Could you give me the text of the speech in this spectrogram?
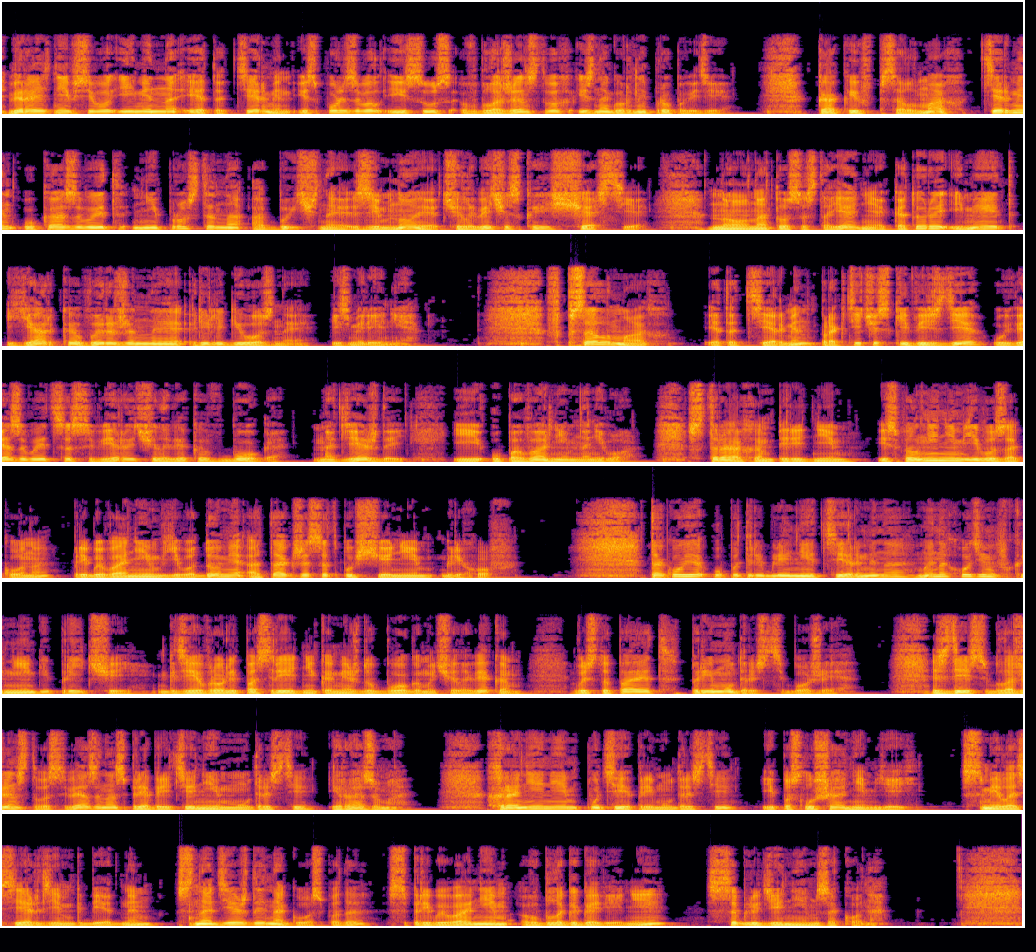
Вероятнее всего, именно этот термин использовал Иисус в блаженствах из Нагорной проповеди. Как и в псалмах, термин указывает не просто на обычное земное человеческое счастье, но на то состояние, которое имеет ярко выраженное религиозное измерение. В псалмах этот термин практически везде увязывается с верой человека в Бога, надеждой и упованием на Него, страхом перед Ним, исполнением Его закона, пребыванием в Его доме, а также с отпущением грехов. Такое употребление термина мы находим в книге притчей, где в роли посредника между Богом и человеком выступает премудрость Божия. Здесь блаженство связано с приобретением мудрости и разума, хранением путей премудрости и послушанием ей, с милосердием к бедным, с надеждой на Господа, с пребыванием в благоговении, с соблюдением закона.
